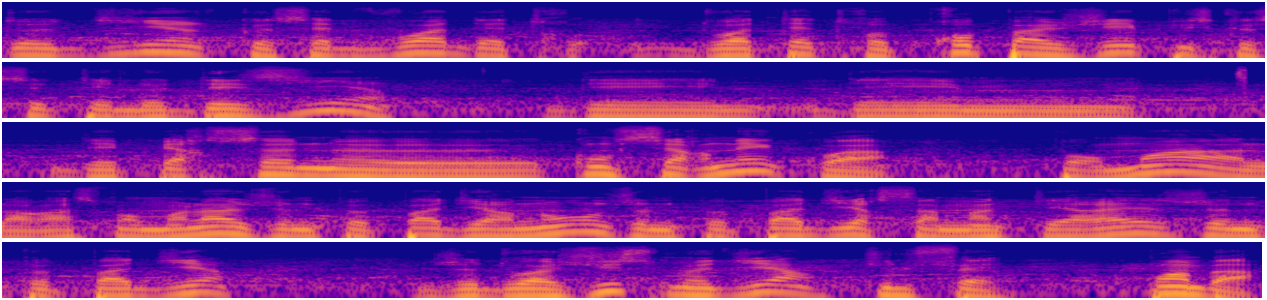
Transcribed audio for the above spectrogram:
de dire que cette voix doit être propagée, puisque c'était le désir des, des personnes euh, concernées. Quoi. Pour moi, alors à ce moment-là, je ne peux pas dire non, je ne peux pas dire ça m'intéresse, je ne peux pas dire, je dois juste me dire tu le fais. Point barre.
